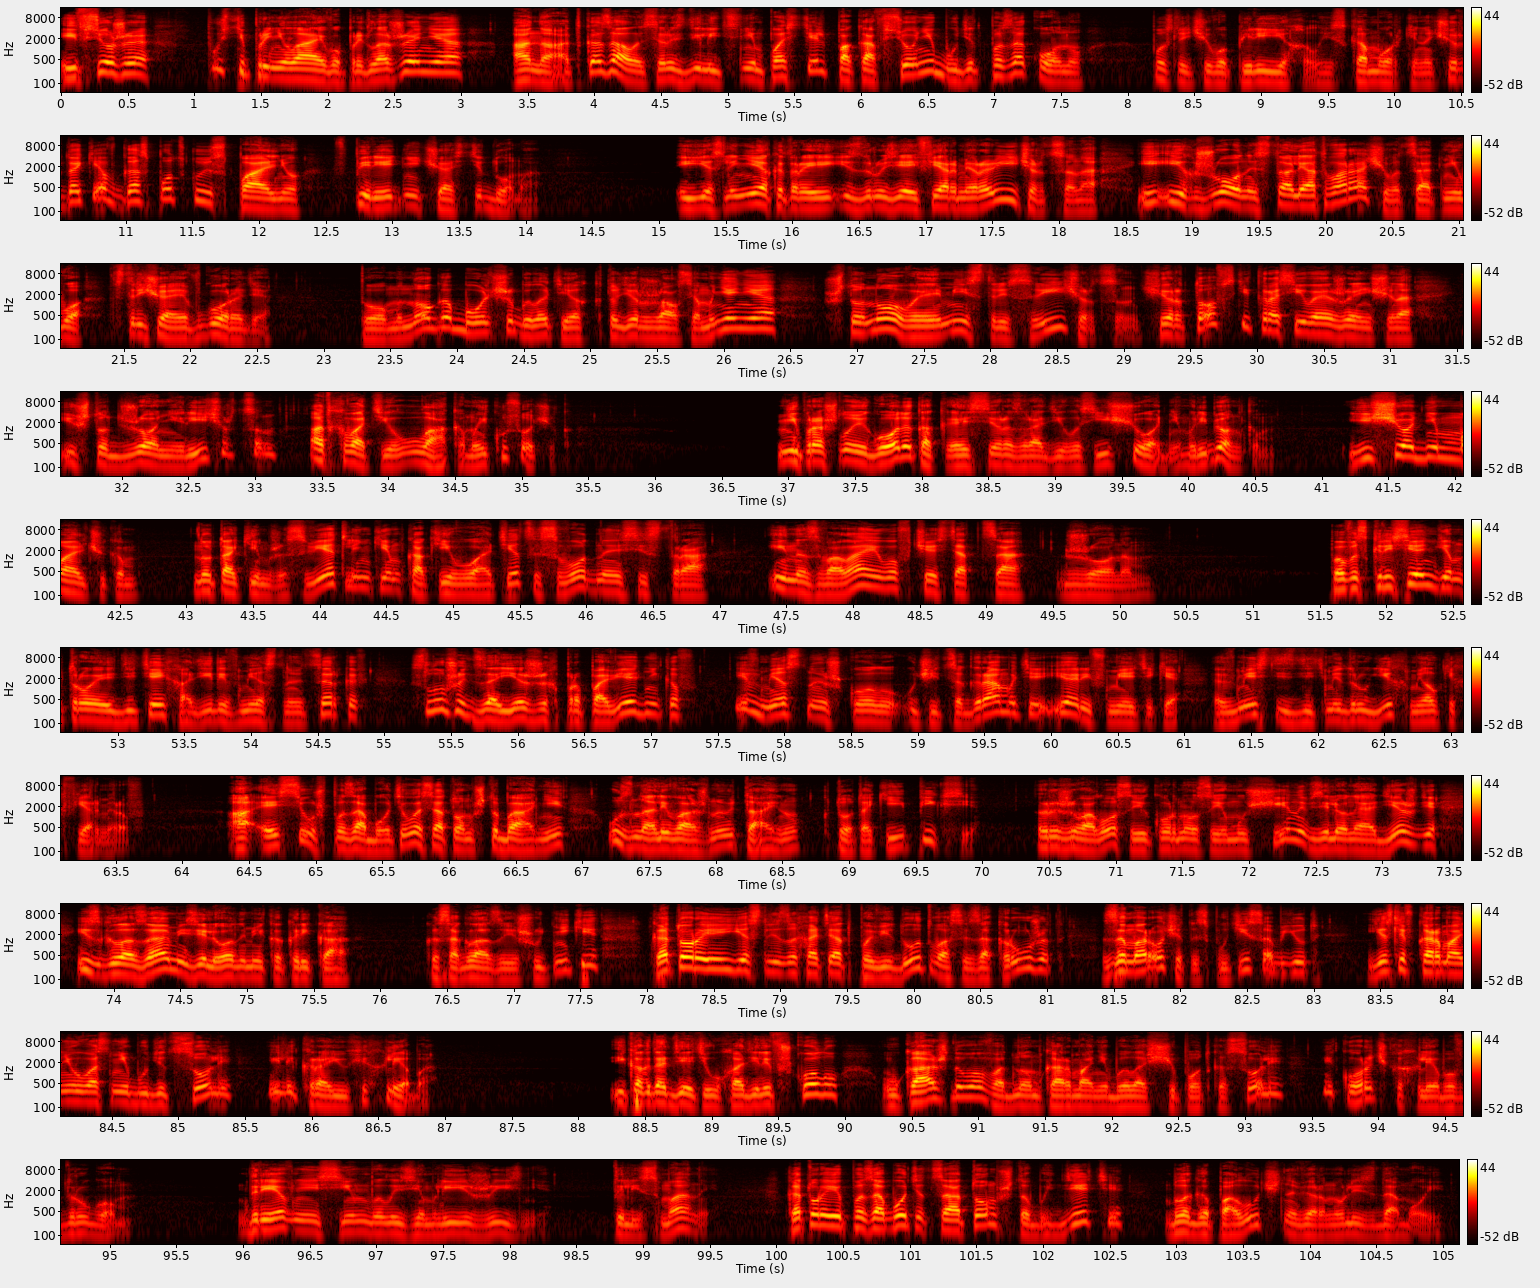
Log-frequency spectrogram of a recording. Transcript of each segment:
И все же Пусть и приняла его предложение, она отказалась разделить с ним постель, пока все не будет по закону, после чего переехала из коморки на чердаке в господскую спальню в передней части дома. И если некоторые из друзей фермера Ричардсона и их жены стали отворачиваться от него, встречая в городе, то много больше было тех, кто держался мнения, что новая мистрис Ричардсон чертовски красивая женщина и что Джонни Ричардсон отхватил лакомый кусочек. Не прошло и года, как Эсси разродилась еще одним ребенком, еще одним мальчиком, но таким же светленьким, как его отец и сводная сестра, и назвала его в честь отца Джоном. По воскресеньям трое детей ходили в местную церковь, слушать заезжих проповедников и в местную школу учиться грамоте и арифметике вместе с детьми других мелких фермеров. А Эсси уж позаботилась о том, чтобы они узнали важную тайну, кто такие пикси. Рыжеволосые и курносые мужчины в зеленой одежде и с глазами зелеными, как река. Косоглазые шутники, которые, если захотят, поведут вас и закружат, заморочат и с пути собьют, если в кармане у вас не будет соли или краюхи хлеба. И когда дети уходили в школу, у каждого в одном кармане была щепотка соли и корочка хлеба в другом. Древние символы земли и жизни, талисманы, которые позаботятся о том, чтобы дети благополучно вернулись домой,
